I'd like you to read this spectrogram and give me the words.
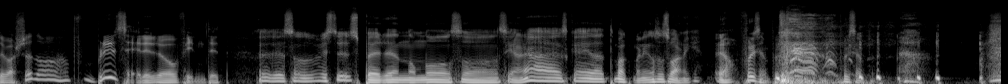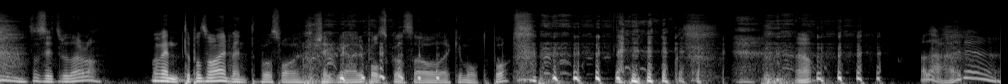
diverse. Da blir det serier og filmtid. Eh, Så hvis du spør en om noe, så sier han ja, jeg skal gi deg tilbakemelding, og så svarer han ikke. Ja, for eksempel. For eksempel. Så sitter du der, da. Og venter på svar. Venter på svar. Skjegget er i postkassa, og det er ikke måte på. ja. ja, det er eh,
